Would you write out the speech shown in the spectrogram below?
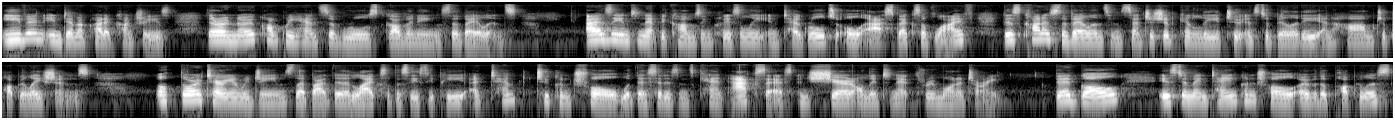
Even in democratic countries, there are no comprehensive rules governing surveillance. As the internet becomes increasingly integral to all aspects of life, this kind of surveillance and censorship can lead to instability and harm to populations. Authoritarian regimes led by the likes of the CCP attempt to control what their citizens can access and share on the internet through monitoring. Their goal is to maintain control over the populace,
